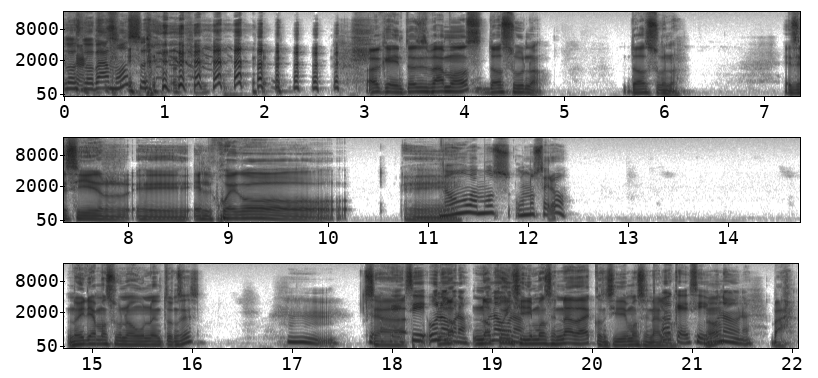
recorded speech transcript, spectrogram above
nos lo, damos. ok, entonces vamos 2-1. 2-1. Es decir, eh, el juego. Eh, no, vamos 1-0. ¿No iríamos uno a uno entonces? Hmm. O sea, sí, uno no, uno. No coincidimos en nada, coincidimos en algo. Ok, sí, uno a uno. Va,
